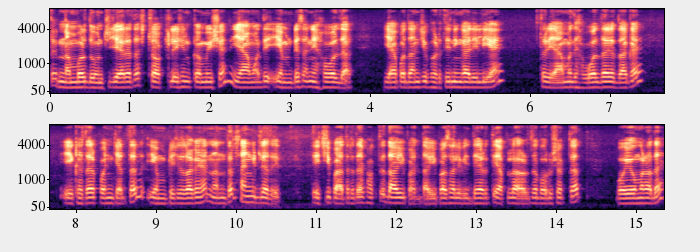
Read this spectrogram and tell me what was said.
तर नंबर दोनची जाहिरात आहे स्टॉक सिलेक्शन कमिशन यामध्ये एम टी एस आणि हवालदार या पदांची भरती निघालेली आहे. तर यामध्ये हवालदार जागा आहे एक हजार पंच्याहत्तर एम टीच्या जागा ह्या नंतर सांगितल्या जाईल. त्याची पात्रता आहे फक्त दहावी पास. दहावी पासवाले विद्यार्थी आपला अर्ज भरू शकतात. वयोमर्यादा आहे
